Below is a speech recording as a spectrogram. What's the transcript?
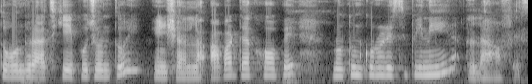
তো বন্ধুরা, আজকে এ পর্যন্তই। ইনশাল্লাহ আবার দেখা হবে নতুন কোনো রেসিপি নিয়ে। আল্লাহ হাফেজ।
